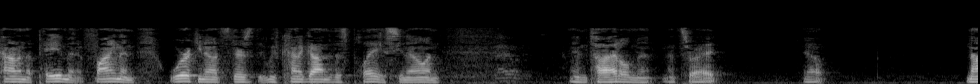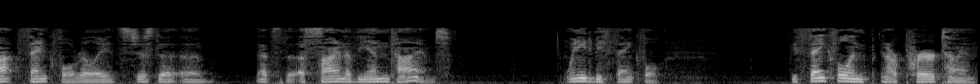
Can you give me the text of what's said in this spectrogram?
pounding the pavement and finding work, you know, it's there's we've kind of gotten to this place, you know, and entitlement. That's right. Yep. Not thankful, really. It's just a, a that's the, a sign of the end times. We need to be thankful. Be thankful in, in our prayer time.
